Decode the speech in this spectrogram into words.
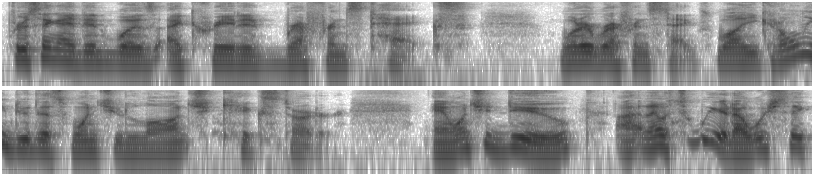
First thing I did was I created reference tags. What are reference tags? Well, you can only do this once you launch Kickstarter. And once you do, uh, and it's weird, I wish they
